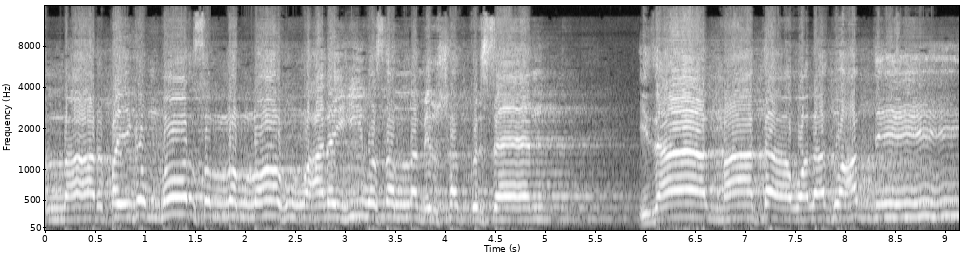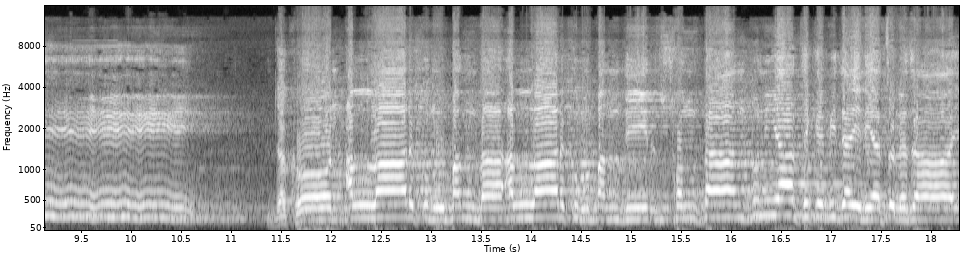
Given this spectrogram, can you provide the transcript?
আল্লাহর পয়গম্বর সাল্লাল্লাহু আলাইহি ওয়াসাল্লাম ইরশাদ করেছেন ইজা মাতা ওয়ালাদু আব্দি যখন আল্লাহর কোন বান্দা আল্লাহর কোন বান্দির সন্তান দুনিয়া থেকে বিদায় নিয়ে চলে যায়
